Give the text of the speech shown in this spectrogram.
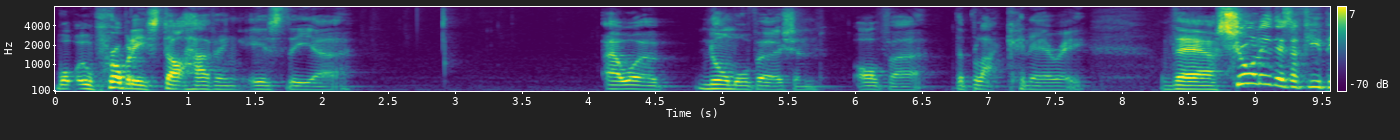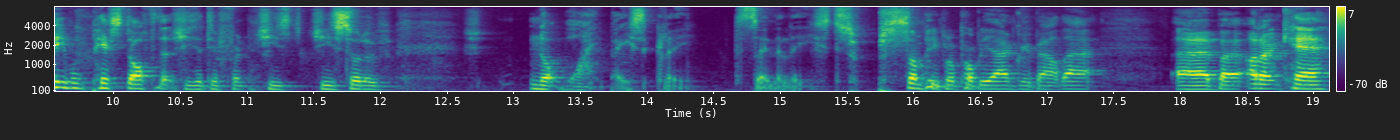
what we'll probably start having is the uh, our normal version of uh, the Black Canary. There, surely there's a few people pissed off that she's a different. She's she's sort of not white, basically, to say the least. Some people are probably angry about that, uh, but I don't care.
